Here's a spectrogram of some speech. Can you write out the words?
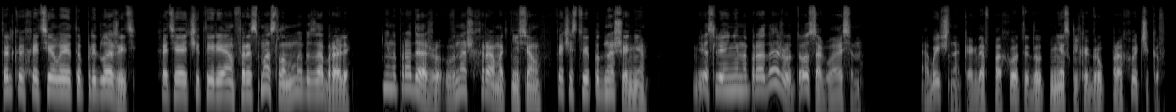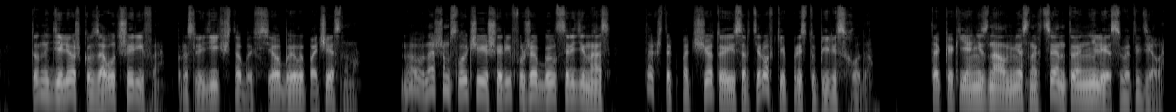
«Только хотела это предложить, хотя четыре амфоры с маслом мы бы забрали», не на продажу, в наш храм отнесем, в качестве подношения. Если не на продажу, то согласен. Обычно, когда в поход идут несколько групп проходчиков, то на дележку зовут шерифа, проследить, чтобы все было по-честному. Но в нашем случае шериф уже был среди нас, так что к подсчету и сортировке приступили сходу. Так как я не знал местных цен, то не лез в это дело.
